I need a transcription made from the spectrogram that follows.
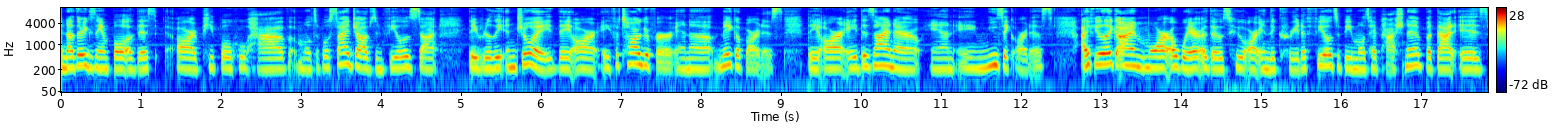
Another example of this are people who have multiple side jobs in fields that they really enjoy. They are a photographer and a makeup artist. They are a designer and a music artist. I feel like I'm more aware of those who are in the creative field to be multi passionate, but that is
